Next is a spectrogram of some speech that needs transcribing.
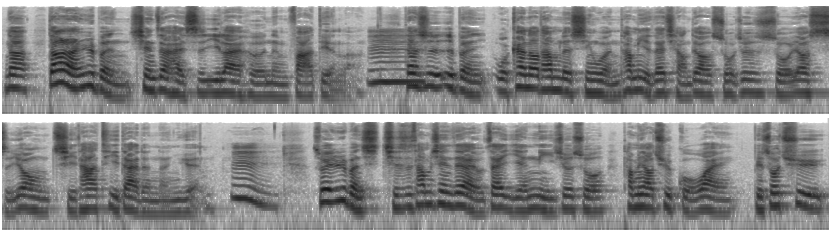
那当然，日本现在还是依赖核能发电了，嗯，但是日本我看到他们的新闻，他们也在强调说，就是说要使用其他替代的能源。嗯，所以日本其实他们现在有在研拟，就是说他们要去国外，比如说去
